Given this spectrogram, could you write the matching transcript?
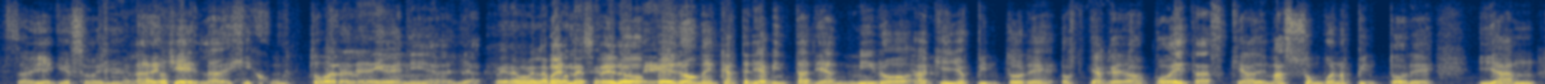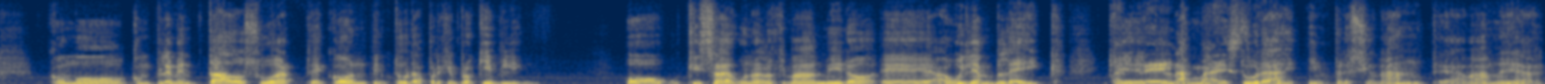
Sabía que eso venía. La dejé, la dejé justo para lo que venía ya. Pero me la Bueno, pones pero, pero me encantaría pintar y admiro a aquellos pintores, o sea, aquellos poetas que además son buenos pintores y han como complementado su arte con pinturas. Por ejemplo, Kipling. O quizás uno de los que más admiro, eh, a William Blake, que Blake, tiene unas un maestro. pinturas impresionantes, además. Mm. media-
